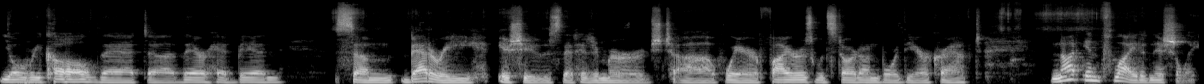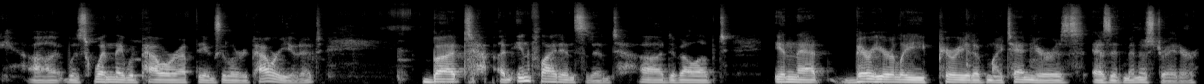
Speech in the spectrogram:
You'll recall that uh, there had been some battery issues that had emerged uh, where fires would start on board the aircraft not in flight initially. Uh, it was when they would power up the auxiliary power unit. But an in flight incident uh, developed in that very early period of my tenure as, as administrator.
